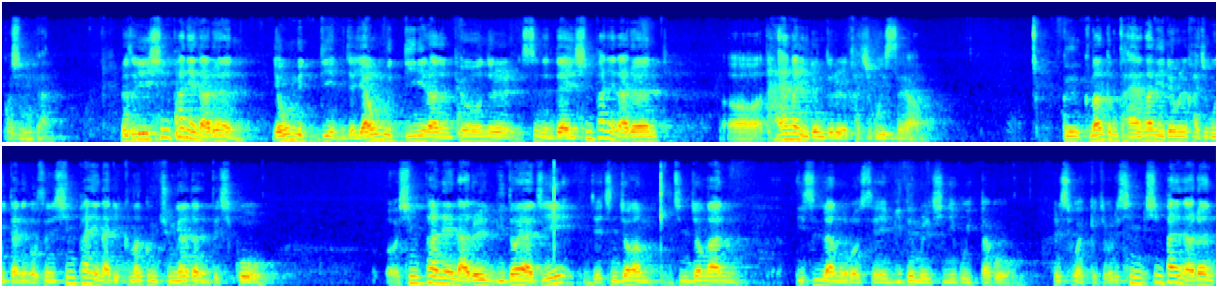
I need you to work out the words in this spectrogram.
것입니다. 그래서 이 심판의 날은 야우무딘 이제 야우무딘이라는 표현을 쓰는데 심판의 날은 어, 다양한 이름들을 가지고 있어요. 그 그만큼 다양한 이름을 가지고 있다는 것은 심판의 날이 그만큼 중요하다는 뜻이고 어, 심판의 날을 믿어야지 이제 진정한 진정한 이슬람으로서의 믿음을 지니고 있다고 할 수가 있겠죠. 그리고 심, 심판의 날은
